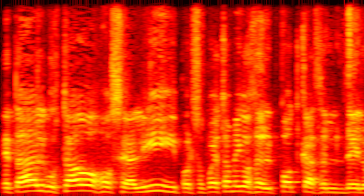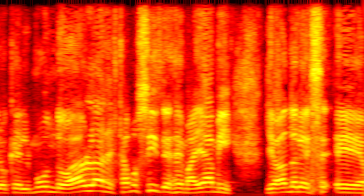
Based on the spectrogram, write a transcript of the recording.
¿Qué tal, Gustavo, José Ali y por supuesto amigos del podcast de lo que el mundo habla? Estamos sí desde Miami llevándoles eh,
